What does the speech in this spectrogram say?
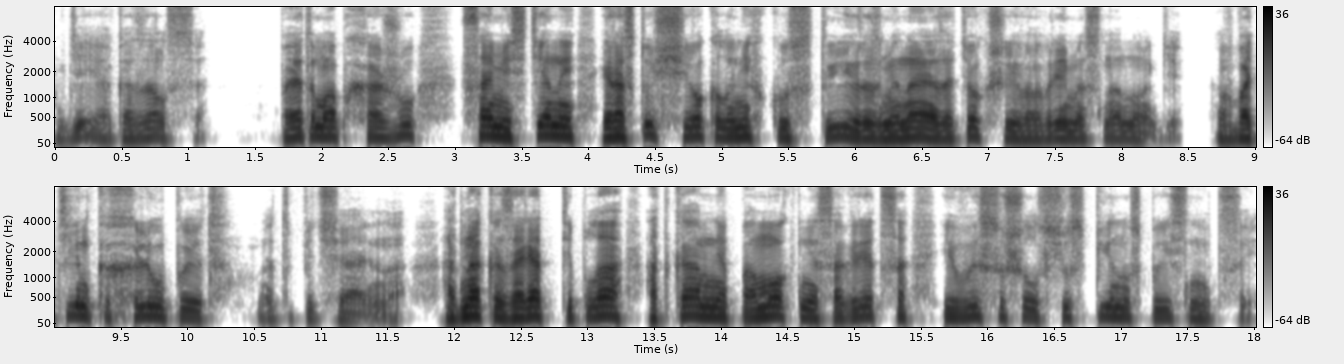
Где я оказался? Поэтому обхожу сами стены и растущие около них кусты, разминая затекшие во время сна ноги. В ботинках хлюпает. Это печально. Однако заряд тепла от камня помог мне согреться и высушил всю спину с поясницей.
